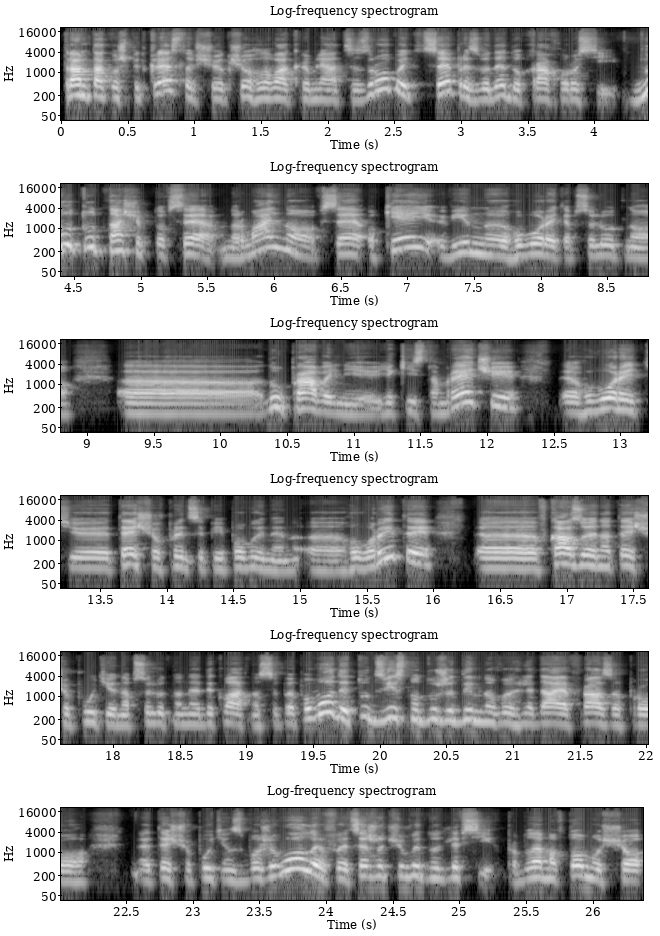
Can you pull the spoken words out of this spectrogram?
Трамп також підкреслив, що якщо глава Кремля це зробить, це призведе до краху Росії. Ну тут, начебто, все нормально, все окей. Він говорить абсолютно е, ну правильні якісь там речі. е, Говорить е, те, що в принципі повинен е, говорити. Е, вказує на те, що Путін абсолютно неадекватно себе поводить. Тут, звісно, дуже дивно виглядає фраза про те, що Путін збожеволив. І Це ж очевидно для всіх. Проблема в тому, що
